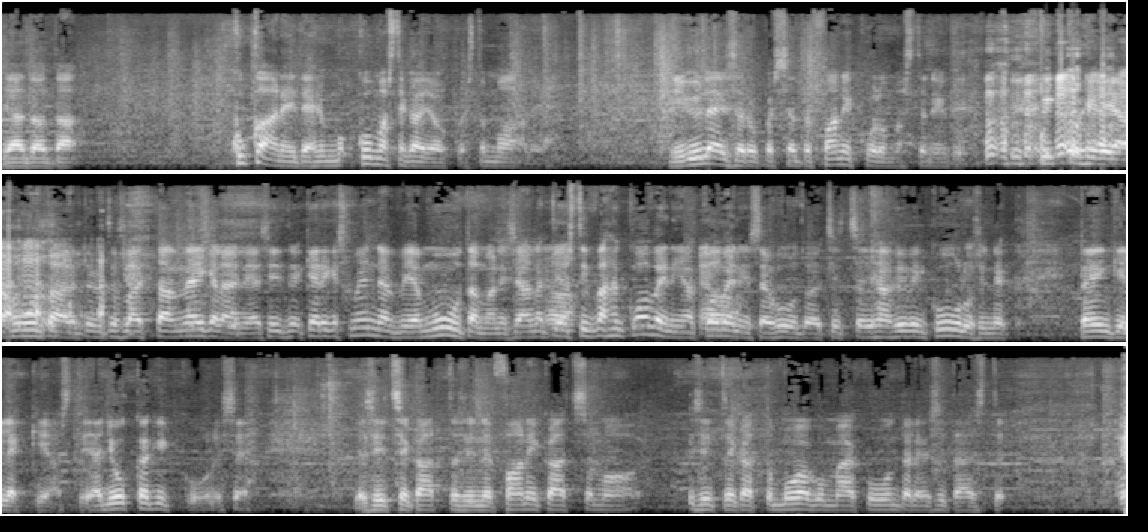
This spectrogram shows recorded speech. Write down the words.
ja tota, kukaan ei tehnyt kummastakaan joukkoista maalia niin yleisö rupesi sieltä fanikulmasta niin pikkuhiljaa huutaa, että pitäisi laittaa meikäläinen. Ja sitten kerkesi mennä vielä muutama, niin se aina tietysti vähän koveni ja koveni se huuto, että sitten se ihan hyvin kuului sinne penkillekin asti. Ja Jukkakin kuuli se. Ja sitten se katsoi sinne fanikatsomoon. Ja sitten se katsoi mua, kun mä kuuntelin sitä ja sitten...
